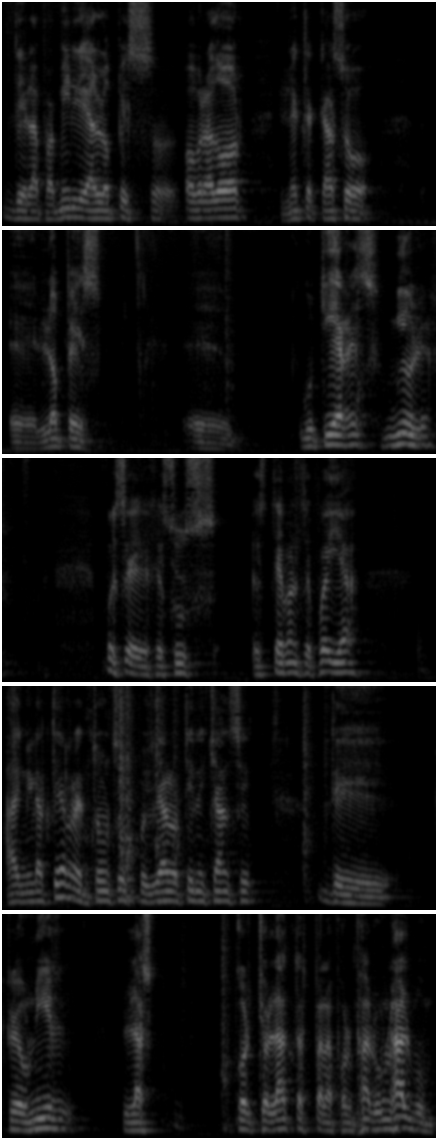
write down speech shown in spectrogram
de la familia López Obrador, en este caso eh, López eh, Gutiérrez Müller, pues Jesús Esteban se fue ya a Inglaterra, entonces pues ya no tiene chance de reunir las corcholatas para formar un álbum.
